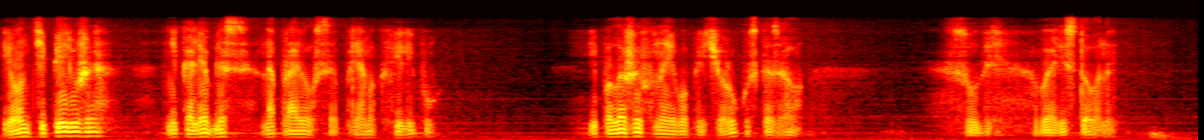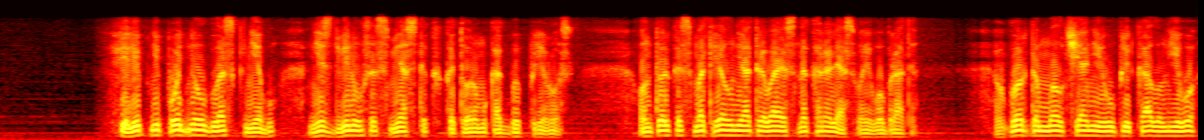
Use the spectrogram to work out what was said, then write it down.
и он теперь уже, не колеблясь, направился прямо к Филиппу и, положив на его плечо руку, сказал, «Сударь, вы арестованы». Филипп не поднял глаз к небу, не сдвинулся с места, к которому как бы прирос. Он только смотрел, не отрываясь на короля своего брата. В гордом молчании упрекал он его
